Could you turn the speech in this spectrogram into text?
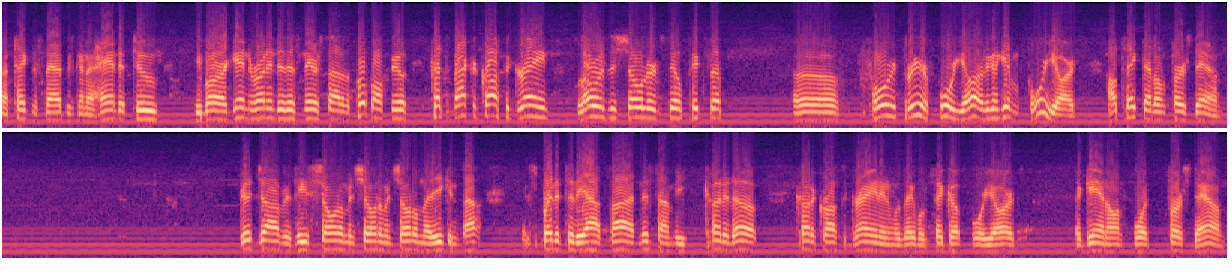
Now take the snap. He's going to hand it to Ibarra again to run into this near side of the football field. Cuts back across the grain, lowers his shoulder, and still picks up uh, four, three or four yards. They're going to give him four yards. I'll take that on first down. Good job as he's showing him and showing him and showing him that he can spread it to the outside. And this time he cut it up, cut across the grain, and was able to pick up four yards again on fourth first down.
